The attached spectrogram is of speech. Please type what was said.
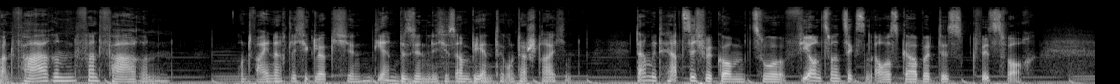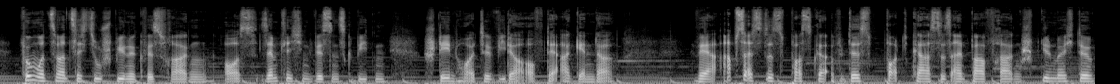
Fanfaren, Fanfaren und weihnachtliche Glöckchen, die ein besinnliches Ambiente unterstreichen. Damit herzlich willkommen zur 24. Ausgabe des Quizwoch. 25 zuspielende Quizfragen aus sämtlichen Wissensgebieten stehen heute wieder auf der Agenda. Wer abseits des, Postka des Podcastes ein paar Fragen spielen möchte,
